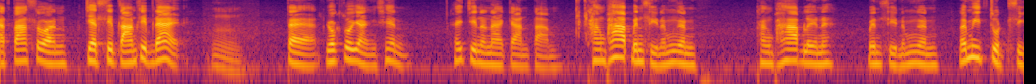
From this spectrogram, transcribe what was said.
อัตราส่วน 70-30 ได้ อืม แต่ยกตัวอย่างเช่น ให้จินตนาการตาม ทางภาพเป็นสีน้ำเงิน ทางภาพเลยนะ เป็นสีน้ำเงิน แล้วมีจุดสี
